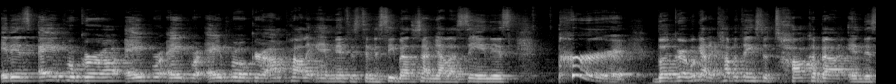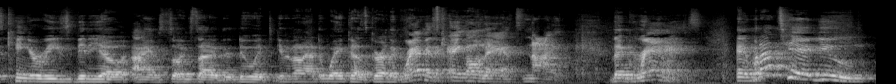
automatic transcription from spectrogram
it is April girl April April April girl I'm probably in Memphis Tennessee by the time y'all are seeing this but girl we got a couple things to talk about in this King Reese video I am so excited to do it to get it on out the way because girl the Grammys came on last night the Grammys and when I tell you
